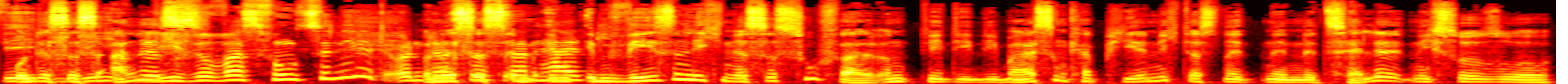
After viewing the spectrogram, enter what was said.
Wie, und es ist wie, alles, wie sowas funktioniert. Und, und das es ist, dann im, halt im Wesentlichen ist es Zufall. Und die die die meisten kapieren nicht, dass eine, eine Zelle nicht so so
